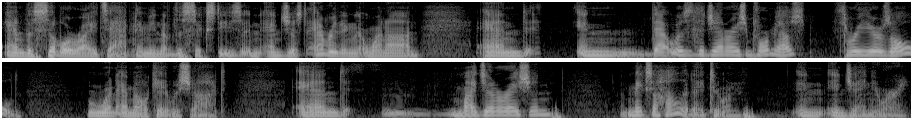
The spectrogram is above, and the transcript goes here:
and the Civil Rights Act, I mean, of the 60s, and, and just everything that went on. And in, that was the generation before me. I was three years old when MLK was shot. And my generation, makes a holiday to him in, in January.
